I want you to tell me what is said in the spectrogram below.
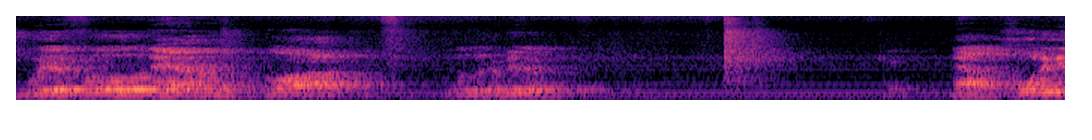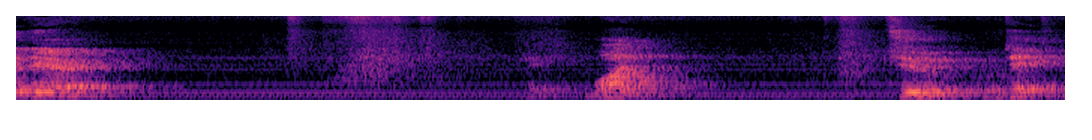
swivel down, block, with a little bit of okay. now, holding it there. Okay. One, two, rotate.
